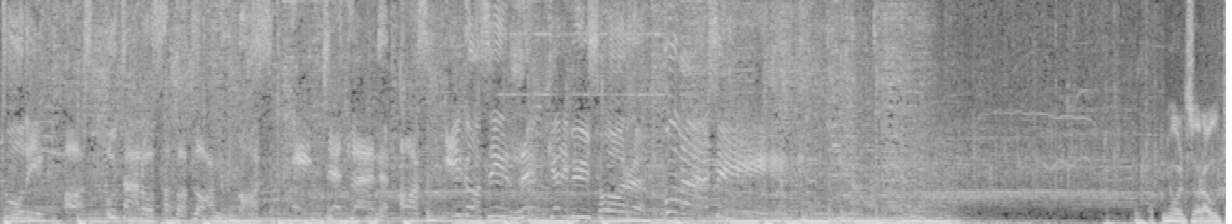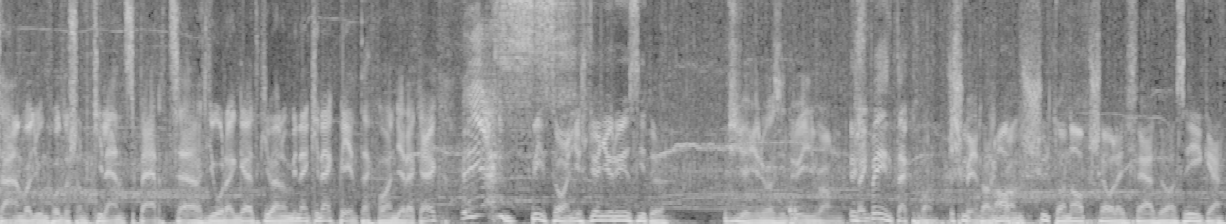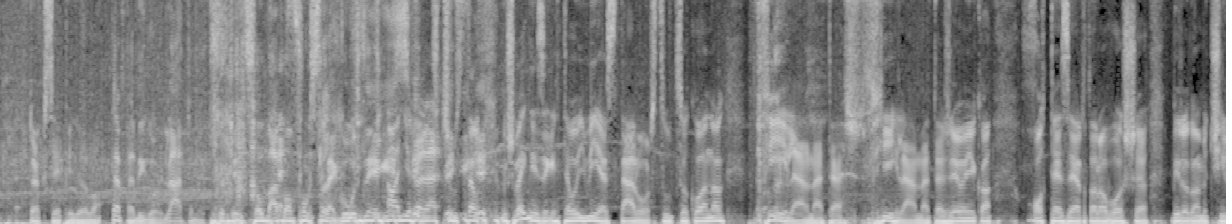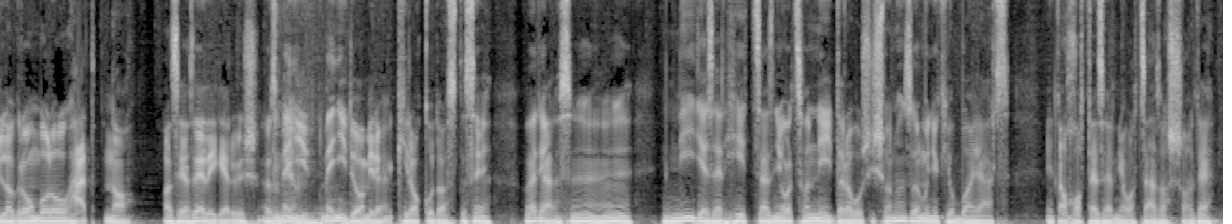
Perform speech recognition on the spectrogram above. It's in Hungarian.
Folytatódik az utánozhatatlan, az egyetlen, az igazi reggeli műsor, Balázsék! 8 óra után vagyunk, pontosan 9 perccel. Jó reggelt kívánunk mindenkinek. Péntek van, gyerekek. Yes! Bizony, és gyönyörű az idő. És gyönyörű az idő, így van. És Meg- péntek van. és Süt a péntek nap, van. süt a nap, sehol egy felhő az égen. Tök szép idő van. Te pedig, hogy látom, egy sötét szobában fogsz legózni egész Annyira lecsúsztam. Most megnézegettem, hogy milyen Star Wars cuccok vannak. Félelmetes, félelmetes. Én mondjuk a 6000 darabos eh, birodalmi csillagromboló, hát na, azért az elég erős. Az mennyi, mennyi idő, amire kirakod azt? Azt mondja, várjál, azt mondja, 4784 darabos is van, azzal mondjuk jobban jársz, mint a 6800-assal, de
